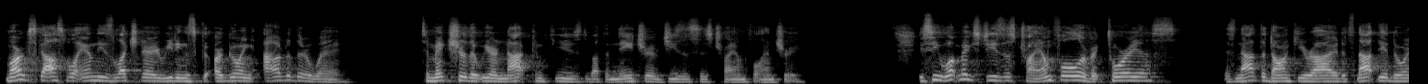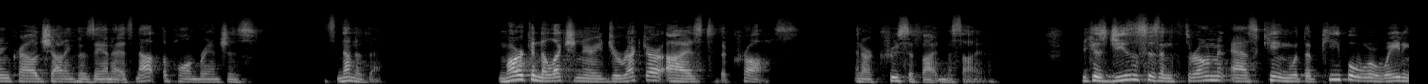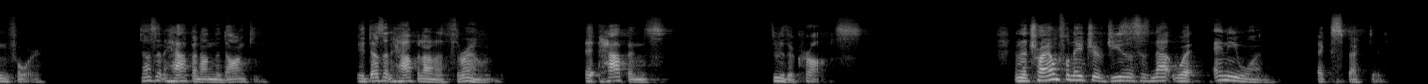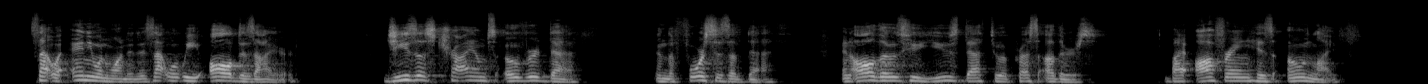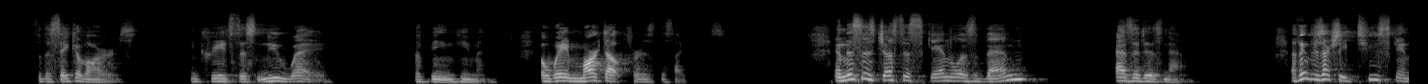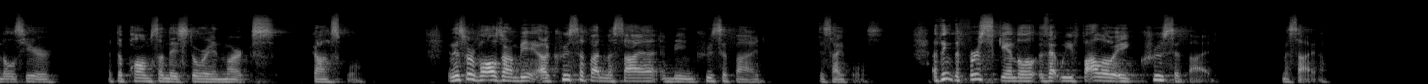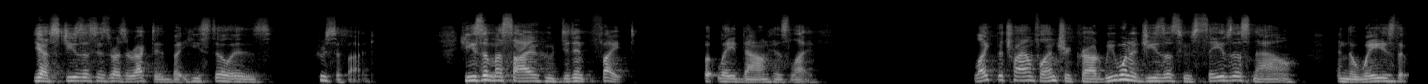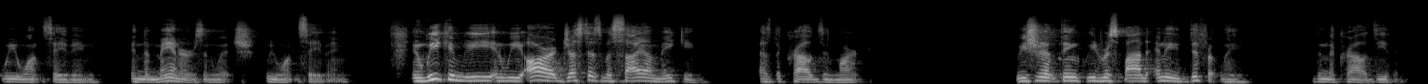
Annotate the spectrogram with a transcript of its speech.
Mark's gospel and these lectionary readings are going out of their way to make sure that we are not confused about the nature of Jesus' triumphal entry. You see, what makes Jesus triumphal or victorious is not the donkey ride, it's not the adoring crowd shouting Hosanna, it's not the palm branches, it's none of that. Mark and the lectionary direct our eyes to the cross and our crucified Messiah. Because Jesus' enthronement as king, what the people were waiting for, doesn't happen on the donkey. It doesn't happen on a throne. It happens through the cross. And the triumphal nature of Jesus is not what anyone expected. It's not what anyone wanted. It's not what we all desired. Jesus triumphs over death and the forces of death and all those who use death to oppress others by offering his own life for the sake of ours and creates this new way of being human, a way marked out for his disciples. And this is just as scandalous then as it is now. I think there's actually two scandals here at the Palm Sunday story in Mark's gospel. And this revolves around being a crucified Messiah and being crucified disciples. I think the first scandal is that we follow a crucified Messiah. Yes, Jesus is resurrected, but he still is crucified. He's a Messiah who didn't fight, but laid down his life. Like the triumphal entry crowd, we want a Jesus who saves us now in the ways that we want saving, in the manners in which we want saving. And we can be, and we are, just as Messiah making as the crowds in Mark. We shouldn't think we'd respond any differently than the crowds either.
